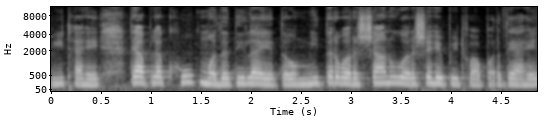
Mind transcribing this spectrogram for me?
पीठ आहे ते आपल्या खूप मदतीला येतं. मी तर वर्षानुवर्ष हे पीठ वापरते आहे.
